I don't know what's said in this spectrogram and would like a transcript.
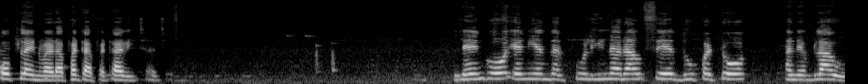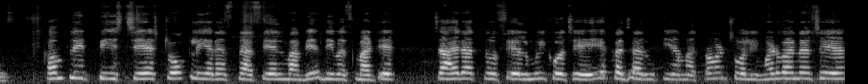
ઓફલાઈનવાળા ફટાફટ આવી જાજો. લેંગો એની અંદર ફૂલ ઇનર આવશે, દુપટ્ટો અને બ્લાઉઝ. કમ્પ્લીટ પીસ છે. સ્ટોક ક્લિયરન્સના સેલમાં બે દિવસ માટે જાહેરાતનો સેલ મૂક્યો છે. એક હજાર રૂપિયામાં ત્રણ ચોલી મળવાના છે.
